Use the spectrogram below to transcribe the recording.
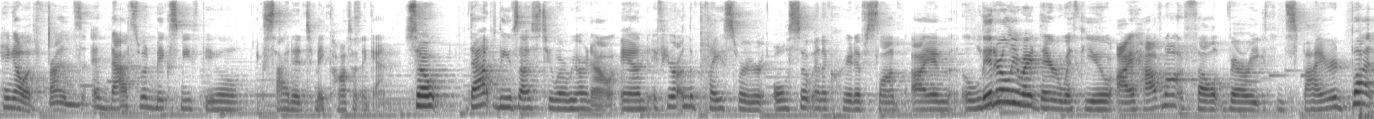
hang out with friends, and that's what makes me feel excited to make content again. So that leaves us to where we are now. And if you're in the place where you're also in a creative slump, I am literally right there with you. I have not felt very inspired, but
